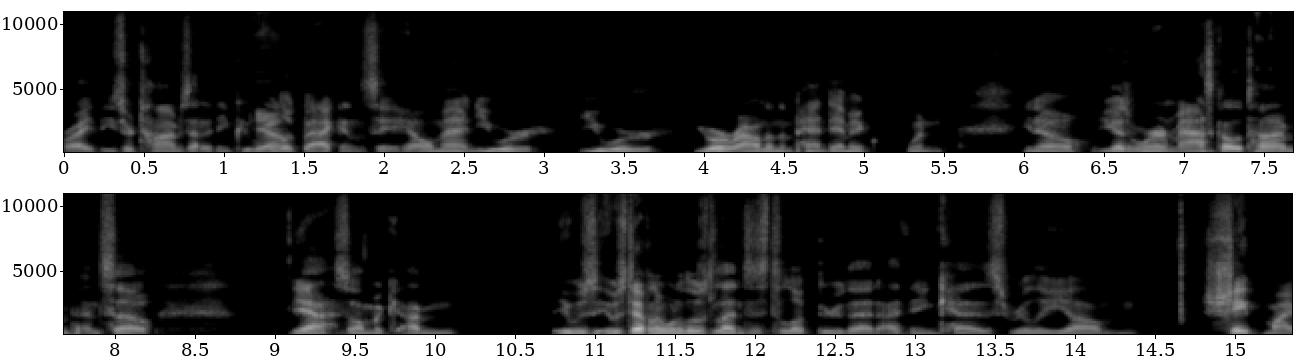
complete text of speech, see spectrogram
right? These are times that I think people Yeah. will look back and say, "Oh man, you were you were you were around in the pandemic when you know you guys were wearing masks all the time." And so, yeah, so I'm I'm it was it was definitely one of those lenses to look through that I think has really um shaped my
